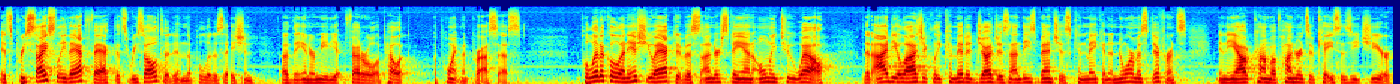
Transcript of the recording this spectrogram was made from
It's precisely that fact that's resulted in the politicization of the intermediate federal appellate appointment process. Political and issue activists understand only too well that ideologically committed judges on these benches can make an enormous difference in the outcome of hundreds of cases each year.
